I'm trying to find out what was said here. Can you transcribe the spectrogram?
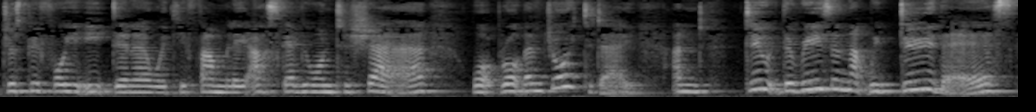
just before you eat dinner with your family, ask everyone to share what brought them joy today. And do the reason that we do this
